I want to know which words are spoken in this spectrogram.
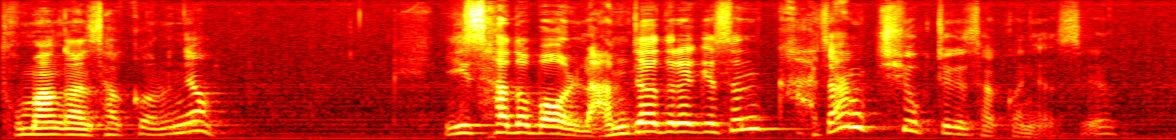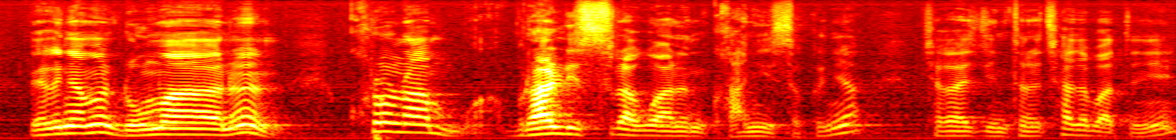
도망간 사건은요. 이 사도 바울 남자들에게선 가장 치욕적인 사건이었어요. 왜 그러냐면 로마는 코로나 모랄리스라고 하는 관이 있었거든요. 제가 인터넷 찾아봤더니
